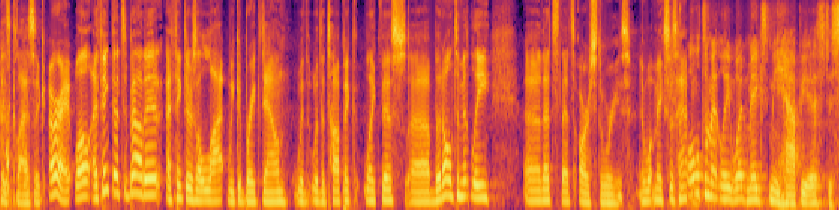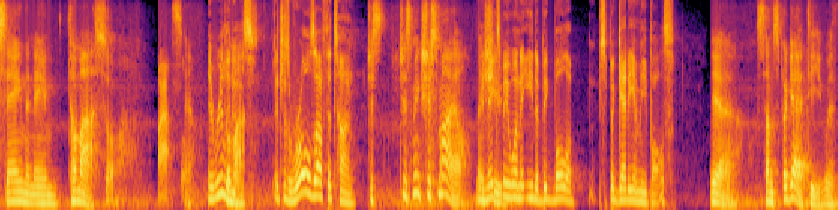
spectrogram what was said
That's classic. All right. Well, I think that's about it. I think there's a lot we could break down with with a topic like this, uh, but ultimately, uh, that's that's our stories and what makes us happy. Ultimately, what makes me happiest is saying the name Tommaso. Awesome. it really Tomas. does. It just rolls off the tongue. Just just makes you smile. It makes you- me want to eat a big bowl of spaghetti and meatballs, Yeah, some spaghetti with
